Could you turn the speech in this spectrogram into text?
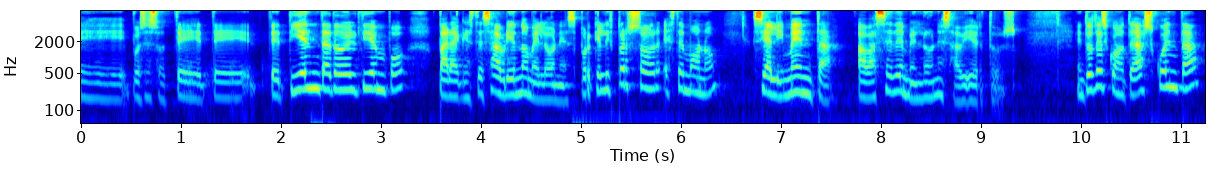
eh, pues eso, te, tienta todo el tiempo para que estés abriendo melones, porque el dispersor, este mono, se alimenta a base de melones abiertos. Entonces, cuando te das cuenta,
